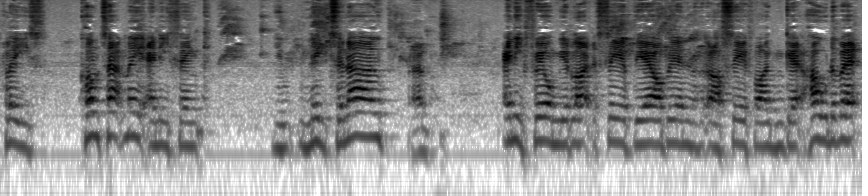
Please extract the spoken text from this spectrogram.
please contact me. Anything you need to know. Um, any film you'd like to see of the Albion, I'll see if I can get hold of it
